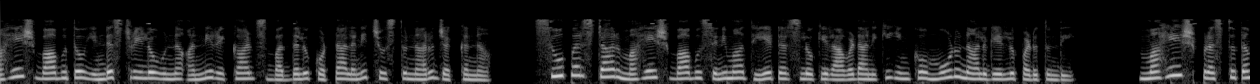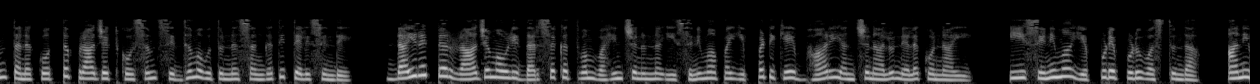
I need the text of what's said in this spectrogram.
మహేష్ బాబుతో ఇండస్ట్రీలో ఉన్న అన్ని రికార్డ్స్ బద్దలు కొట్టాలని చూస్తున్నారు Jakkanna. Super star Mahesh Babu cinema థియేటర్స్లోకి రావడానికి ఇంకో మూడు నాలుగేళ్ళు పడుతుంది. మహేష్ ప్రస్తుతం తన కొత్త ప్రాజెక్ట్ కోసం సిద్ధమవుతున్న సంగతి తెలిసిందే. డైరెక్టర్ రాజమౌళి దర్శకత్వం వహించనున్న ఈ సినిమాపై ఇప్పటికే భారీ అంచనాలు నెలకొన్నాయి. ఈ సినిమా ఎప్పుడెప్పుడు వస్తుందా అని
